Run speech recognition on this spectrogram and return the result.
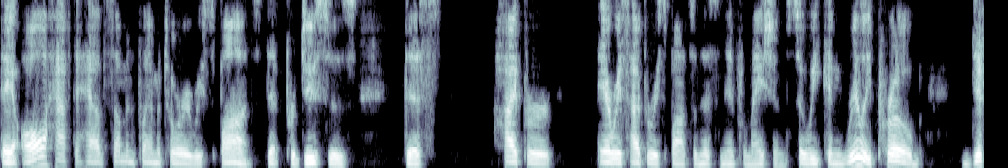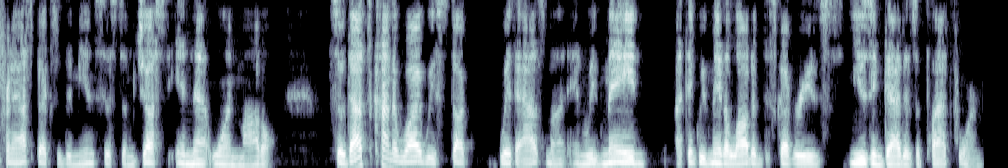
They all have to have some inflammatory response that produces this hyper airways hyperresponsiveness and inflammation. So we can really probe different aspects of the immune system just in that one model. So that's kind of why we've stuck with asthma and we've made I think we've made a lot of discoveries using that as a platform.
